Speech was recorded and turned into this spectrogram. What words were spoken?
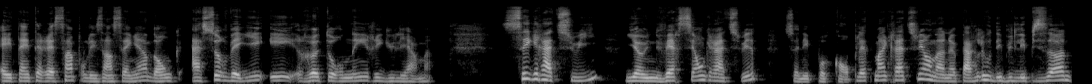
être intéressants pour les enseignants, donc à surveiller et retourner régulièrement. C'est gratuit. Il y a une version gratuite. Ce n'est pas complètement gratuit. On en a parlé au début de l'épisode.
